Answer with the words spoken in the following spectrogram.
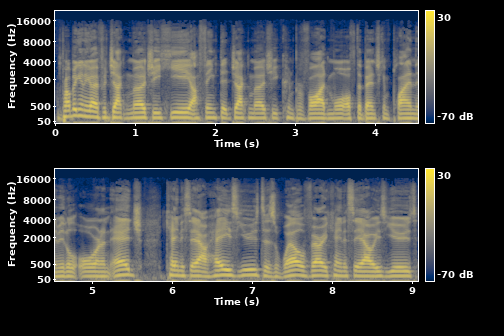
I'm probably going to go for Jack Murchie here. I think that Jack Murchie can provide more off the bench, can play in the middle or on an edge. Keen to see how he's used as well. Very keen to see how he's used.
